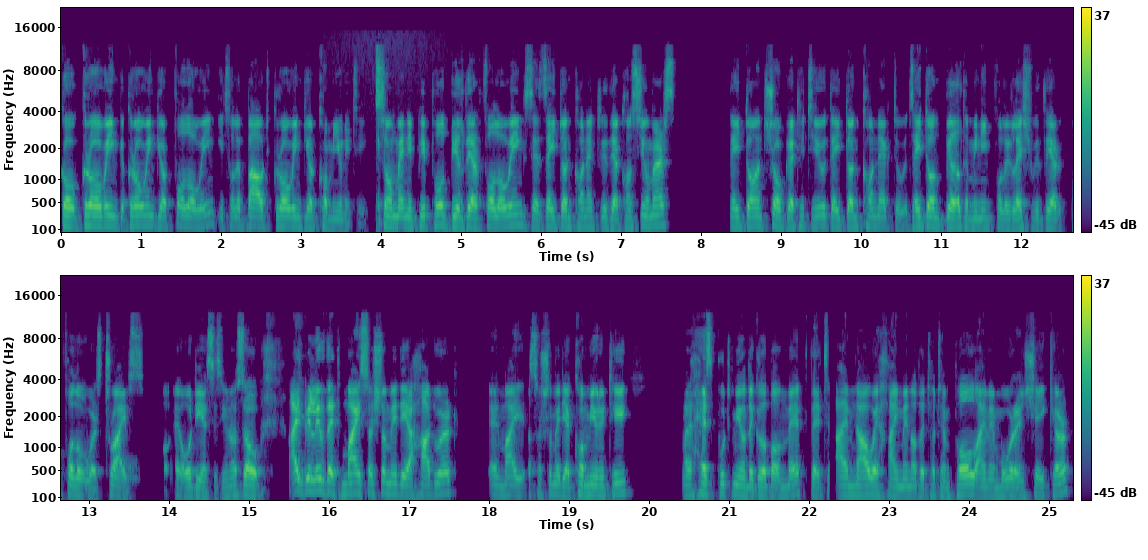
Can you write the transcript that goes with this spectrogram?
go growing, growing your following. It's all about growing your community. So many people build their followings as they don't connect with their consumers. They don't show gratitude. They don't connect. They don't build a meaningful relation with their followers, tribes, audiences. You know. So I believe that my social media hard work and my social media community uh, has put me on the global map that I'm now a high man of the totem pole. I'm a mover and shaker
